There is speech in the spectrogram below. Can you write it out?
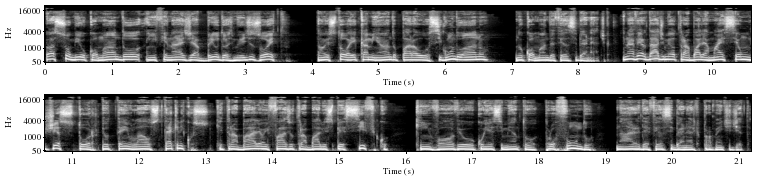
Eu assumi o comando em finais de abril de 2018, então estou aí caminhando para o segundo ano no Comando de Defesa Cibernética. E na verdade, meu trabalho é mais ser um gestor. Eu tenho lá os técnicos que trabalham e fazem o trabalho específico que envolve o conhecimento profundo na área de defesa cibernética propriamente dita.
